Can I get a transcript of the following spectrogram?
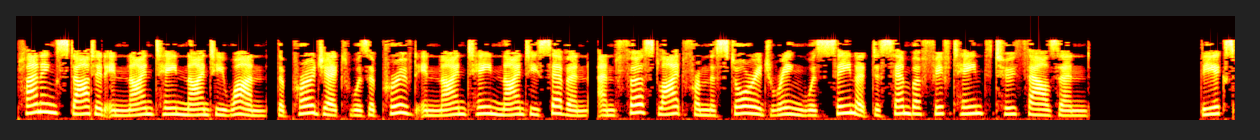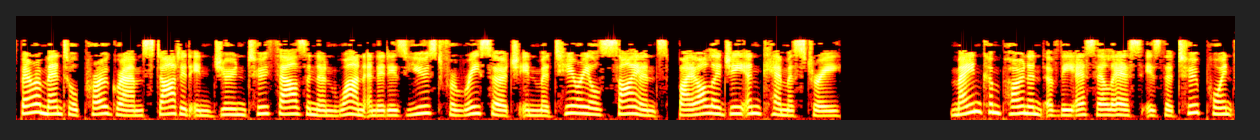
Planning started in 1991, the project was approved in 1997, and first light from the storage ring was seen at December 15, 2000. The experimental program started in June 2001 and it is used for research in materials science, biology and chemistry. Main component of the SLS is the 2.4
